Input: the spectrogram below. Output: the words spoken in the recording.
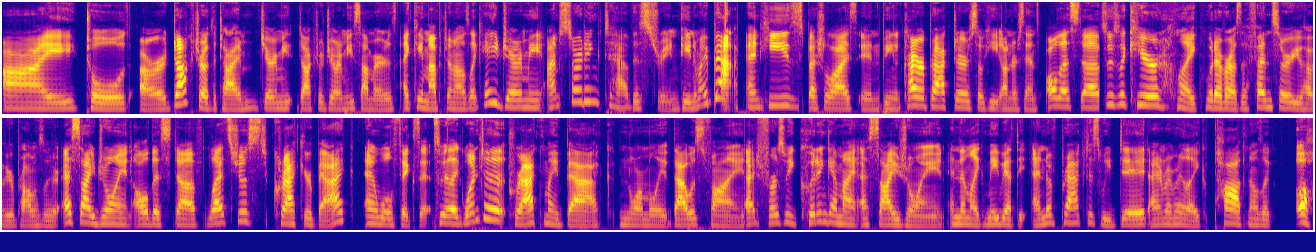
I told our doctor at the time, Jeremy, Dr. Jeremy Summers, I came up to him. I was like, "Hey, Jeremy, I'm starting to have this strange pain in my back." And he's specialized in being a chiropractor, so he understands all that stuff. So he's like, "Here, like whatever. As a fencer, you have your problems with your SI joint, all this stuff. Let's just crack your back, and we'll fix it." So we like went to crack my back. Normally, that was fine. At first, we couldn't get my SI joint, and then like maybe at the end of practice, we did. I remember like popped, and I was like, "Oh."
